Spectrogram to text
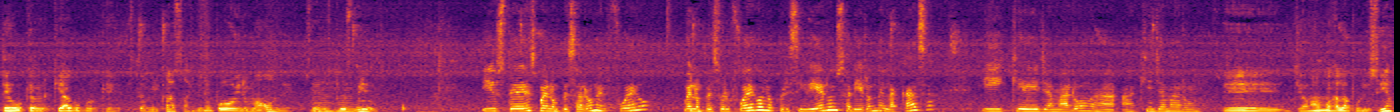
Tengo que ver qué hago porque esto es mi casa. Yo no puedo irme a dónde. esto es mío. Y ustedes, bueno, empezaron el fuego. Bueno, empezó el fuego, lo percibieron, salieron de la casa y que llamaron a... ¿A quién llamaron? Eh, llamamos a la policía.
